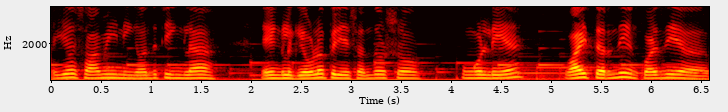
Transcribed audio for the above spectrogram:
ஐயோ சாமி நீங்கள் வந்துட்டீங்களா? எங்களுக்கு எவ்வளோ பெரிய சந்தோஷம். உங்களுடைய வாய் திறந்து என் குழந்தைய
